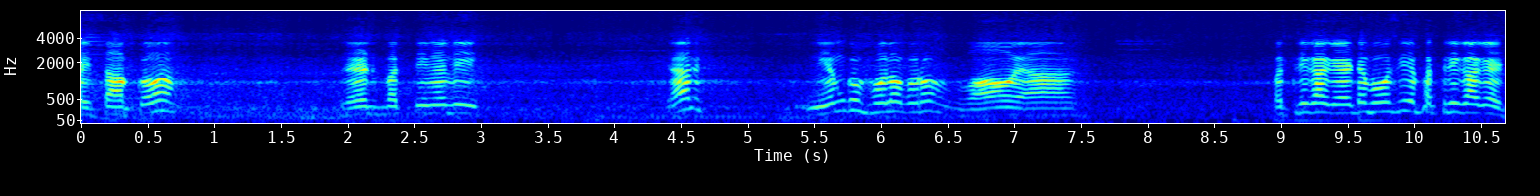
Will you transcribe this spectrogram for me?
भाई साहब को। रेड बत्ती में भी। यार, नियम को फॉलो करो। वाह यार। पत्रिका गेट है, बहुत सी है पत्रिका गेट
